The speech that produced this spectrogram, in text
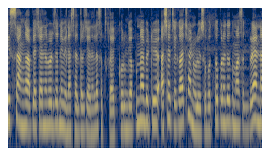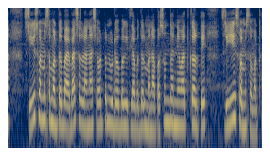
नक्कीच सांगा. आपल्या चॅनलवर जर नवीन असाल तर चॅनलला सबस्क्राईब करून घ्या. पुन्हा भेटूया अशाच एका छान व्हिडिओसोबत. तोपर्यंत तुम्हाला सगळ्यांना श्री स्वामी समर्थ. Bye bye. सगळ्यांना शेवट पण व्हिडिओ बघितल्याबद्दल मनापासून धन्यवाद करते. श्री स्वामी समर्थ.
